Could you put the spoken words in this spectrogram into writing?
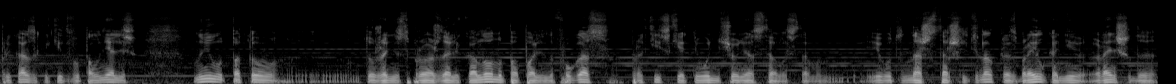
приказы какие-то выполнялись. Ну и вот потом э, тоже они сопровождали колонну, попали на фугас, практически от него ничего не осталось там. И вот наш старший лейтенант, как раз Браилк, они раньше да,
